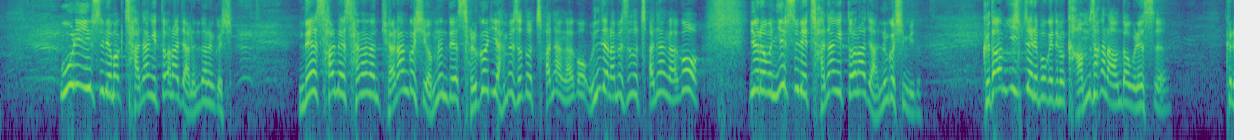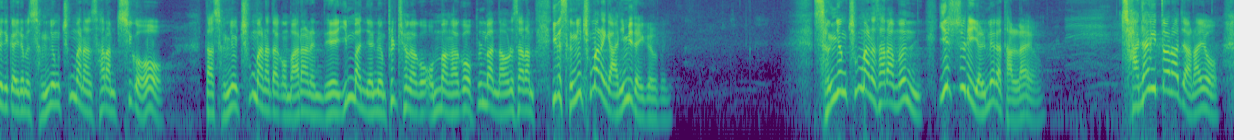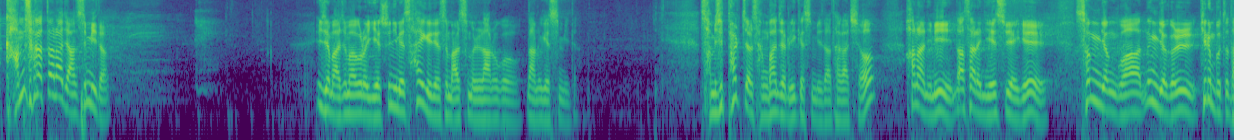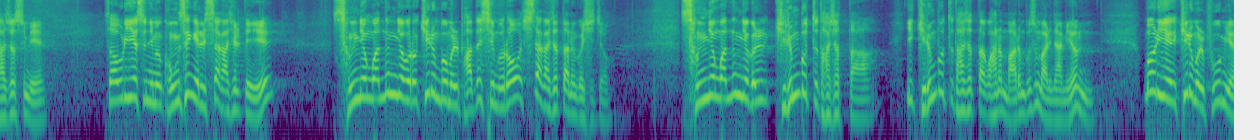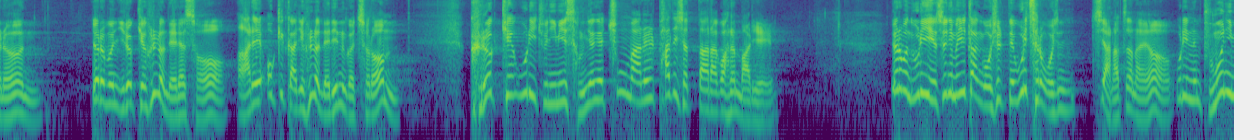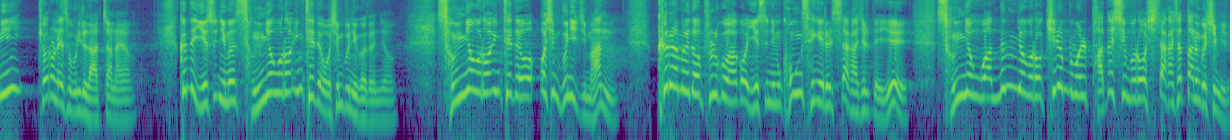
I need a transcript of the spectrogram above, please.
우리 입술에 막 찬양이 떠나지 않는다는 것입니다. 내 삶의 상황은 변한 것이 없는데 설거지 하면서도 찬양하고 운전하면서도 찬양하고 여러분 입술에 찬양이 떠나지 않는 것입니다. 그 다음 20절에 보게 되면 감사가 나온다고 그랬어요. 그러니까 이러면 성령 충만한 사람 치고 나 성령 충만하다고 말하는데 입만 열면 불평하고 원망하고 불만 나오는 사람 이거 성령 충만한 게 아닙니다, 여러분. 성령 충만한 사람은 입술의 열매가 달라요. 찬양이 떠나지 않아요. 감사가 떠나지 않습니다. 이제 마지막으로 예수님의 사역에 대해서 말씀을 나누고 나누겠습니다. 38절 상반절을 읽겠습니다. 다 같이요. 하나님이 나사렛 예수에게 성령과 능력을 기름부터 다셨으며 자, 우리 예수님은 공생애를 시작하실 때에 성령과 능력으로 기름 부음을 받으심으로 시작하셨다는 것이죠. 성령과 능력을 기름부터 다셨다. 이 기름부터 다셨다고 하는 말은 무슨 말이냐면 머리에 기름을 부으면은 여러분 이렇게 흘러내려서 아래 어깨까지 흘러내리는 것처럼 그렇게 우리 주님이 성령의 충만을 받으셨다라고 하는 말이에요. 여러분 우리 예수님은 이 땅에 오실 때 우리처럼 오 시지 않았잖아요. 우리는 부모님이 결혼해서 우리를 낳았잖아요. 근데 예수님은 성령으로 잉태되어 오신 분이거든요. 성령으로 잉태되어 오신 분이지만 그럼에도 불구하고 예수님은 공생애를 시작하실 때에 성령과 능력으로 기름 부음을 받으심으로 시작하셨다는 것입니다.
